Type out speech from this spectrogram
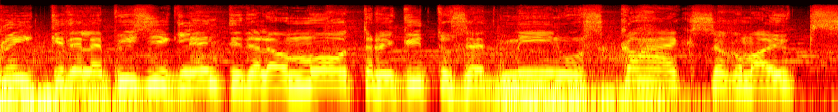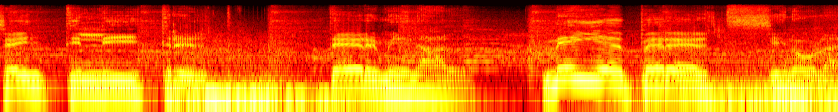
kõikidele püsiklientidele on mootorikütused miinus kaheksa koma üks senti liitrilt. terminal, meie perelt sinule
